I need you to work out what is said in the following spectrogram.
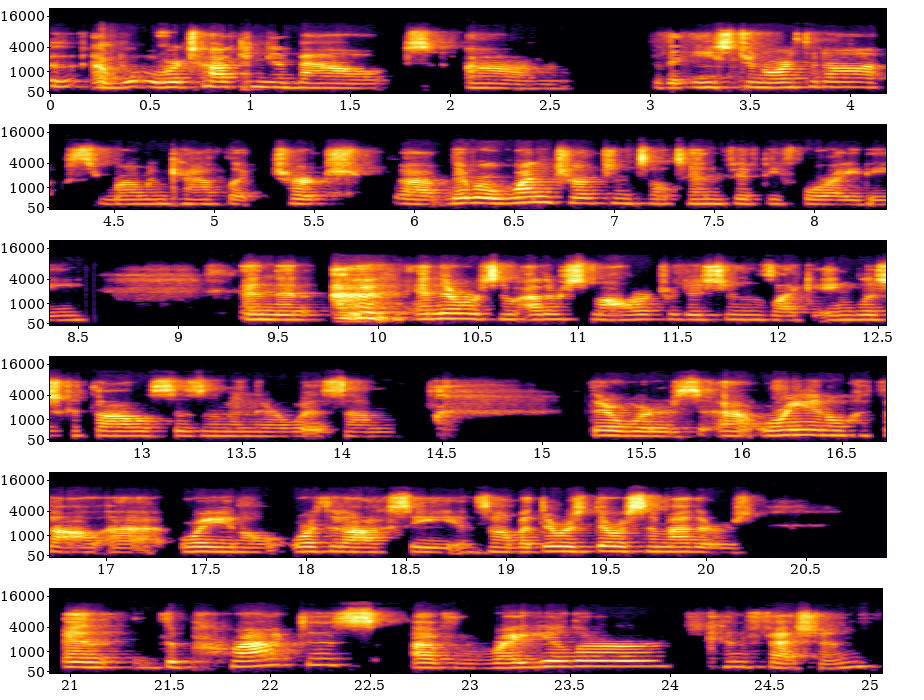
uh, we're talking about um, the Eastern Orthodox, Roman Catholic Church. Uh, there were one church until 1054 AD. And then, and there were some other smaller traditions like English Catholicism, and there was um, there was uh, Oriental Catholic, uh, Oriental Orthodoxy, and so on. But there was there were some others, and the practice of regular confession,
